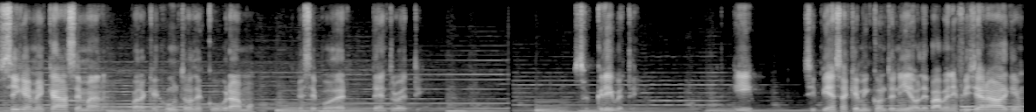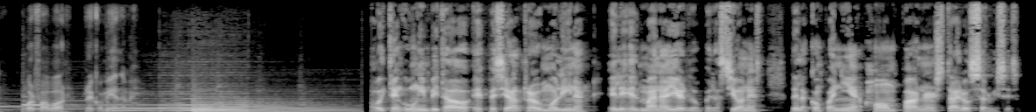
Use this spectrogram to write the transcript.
Sígueme cada semana para que juntos descubramos ese poder dentro de ti. Suscríbete. Y si piensas que mi contenido le va a beneficiar a alguien, por favor, recomiéndame. Hoy tengo un invitado especial, Raúl Molina. Él es el manager de operaciones de la compañía Home Partners Title Services.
